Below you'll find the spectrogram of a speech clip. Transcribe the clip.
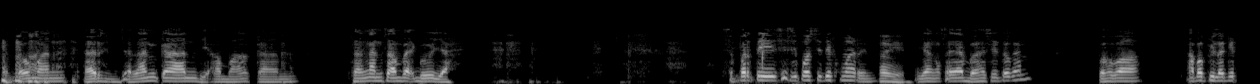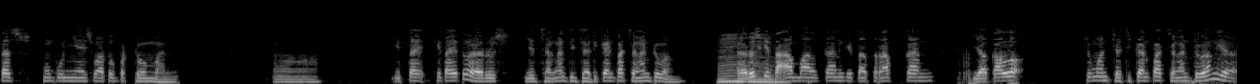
pedoman harus dijalankan diamalkan. Jangan sampai goyah. Seperti sisi positif kemarin. Oh iya. Yang saya bahas itu kan bahwa apabila kita mempunyai suatu pedoman eh, kita kita itu harus ya jangan dijadikan pajangan doang. Hmm. harus kita amalkan kita terapkan. Ya kalau cuman jadikan pajangan doang ya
